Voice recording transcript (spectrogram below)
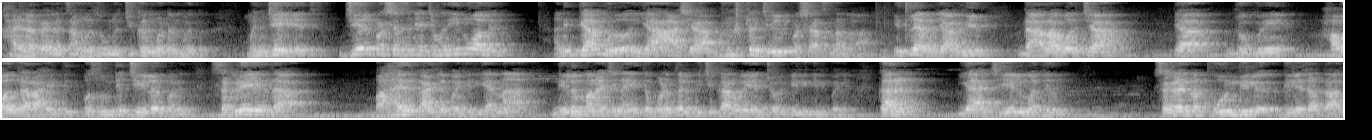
खायला प्यायला चांगलं चांगलं चिकन मटन मिळतं. म्हणजेच जेल प्रशासन याच्यामध्ये इन्व्हॉल्व आहे. आणि त्यामुळं या अशा भ्रष्ट जेल प्रशासनाला इथल्या म्हणजे अगदी दारावरच्या त्या जो कोणी हवालदार आहे तिथपासून ते जेलरपर्यंत सगळे एकदा बाहेर काढले पाहिजे. यांना निलंबनाची नाही तर बडतर्फीची कारवाई यांच्यावर केली गेली पाहिजे. कारण या जेलमधून सगळ्यांना फोन दिले दिले जातात.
